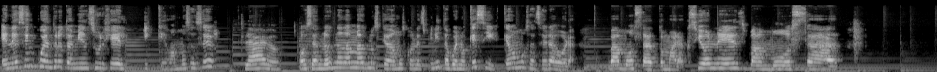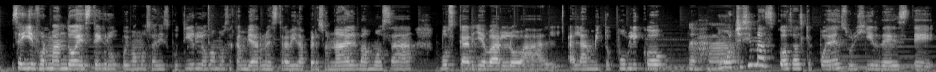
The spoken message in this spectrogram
en ese encuentro también surge el ¿y qué vamos a hacer? Claro. O sea, no es nada más nos quedamos con la espinita. Bueno, ¿qué sí? ¿Qué vamos a hacer ahora? Vamos a tomar acciones, vamos a seguir formando este grupo y vamos a discutirlo, vamos a cambiar nuestra vida personal, vamos a buscar llevarlo al, ámbito público. Muchísimas cosas que pueden surgir de este,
